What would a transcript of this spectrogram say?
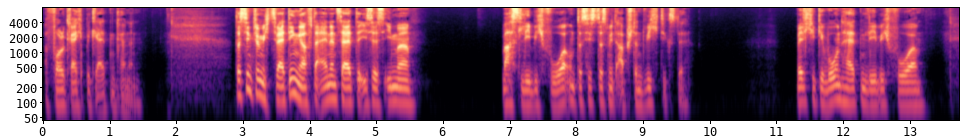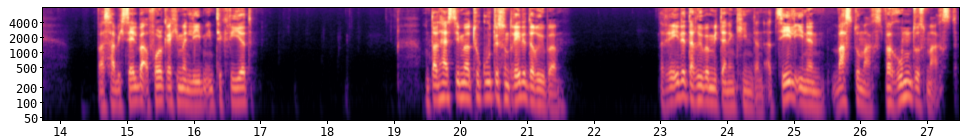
erfolgreich begleiten können. Das sind für mich zwei Dinge. Auf der einen Seite ist es immer was lebe ich vor und das ist das mit Abstand Wichtigste. Welche Gewohnheiten lebe ich vor? Was habe ich selber erfolgreich in mein Leben integriert? Und dann heißt immer, tu Gutes und rede darüber. Rede darüber mit deinen Kindern. Erzähl ihnen, was du machst, warum du es machst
